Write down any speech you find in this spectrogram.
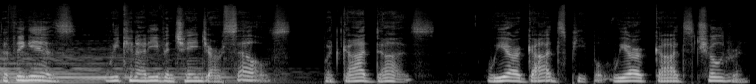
The thing is, we cannot even change ourselves, but God does. We are God's people. We are God's children.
